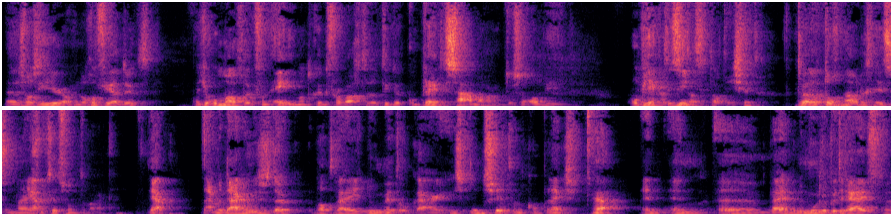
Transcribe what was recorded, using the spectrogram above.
zoals hier, of nog een viaduct, dat je onmogelijk van één iemand kunt verwachten dat hij de complete samenhang tussen al die objecten ziet. Dat, dat, is het. Terwijl het toch nodig is om daar succes van te maken. Ja, nou, maar daarom is het ook wat wij doen met elkaar is ontzettend complex. Ja. En, en uh, wij hebben een moederbedrijf uh,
